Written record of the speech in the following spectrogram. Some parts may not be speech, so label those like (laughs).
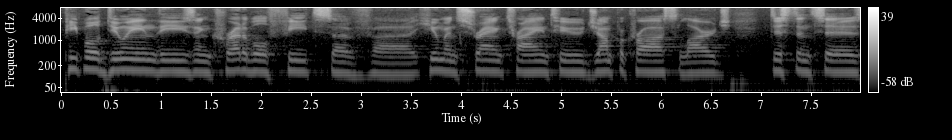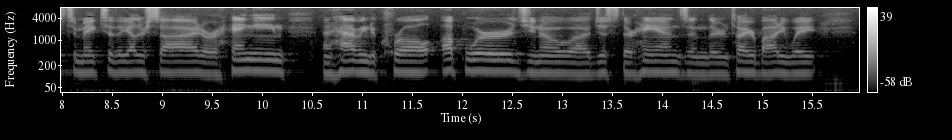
people doing these incredible feats of uh, human strength, trying to jump across large distances to make to the other side or hanging and having to crawl upwards, you know, uh, just their hands and their entire body weight.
